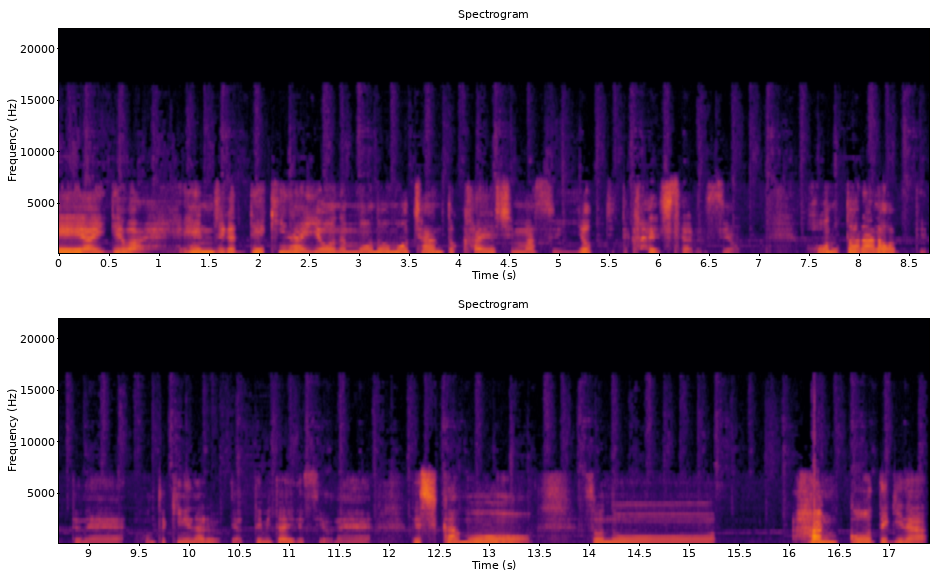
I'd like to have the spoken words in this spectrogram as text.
AI では返事ができないようなものもちゃんと返しますよって言って返してあるんですよ。本当なのって言ってね、本当気になる。やってみたいですよね。で、しかも、その、反抗的な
